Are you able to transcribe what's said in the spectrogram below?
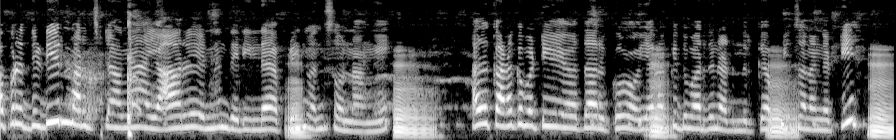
அப்புறம் திடீர்னு மறைச்சிட்டாங்க யாரு என்னன்னு தெரியல அப்படின்னு வந்து சொன்னாங்க. அது கணக்குப்பட்டி தான் இருக்கும். எனக்கு இது மாதிரி தான் நடந்திருக்கு அப்படின்னு சொன்னாங்கட்டி ம்.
